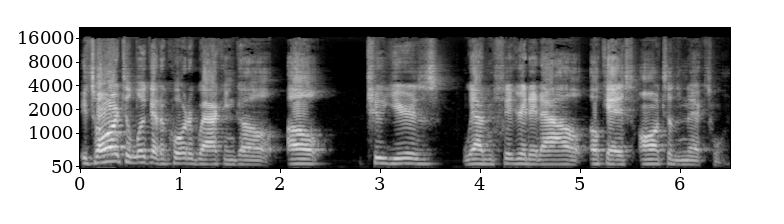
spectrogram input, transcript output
It's hard to look at a quarterback and go, "Oh, two years we haven't figured it out. Okay, it's on to the next one."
